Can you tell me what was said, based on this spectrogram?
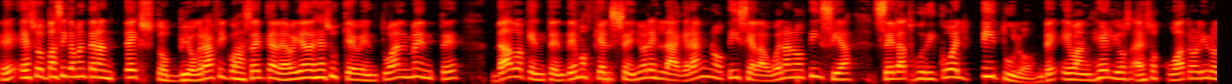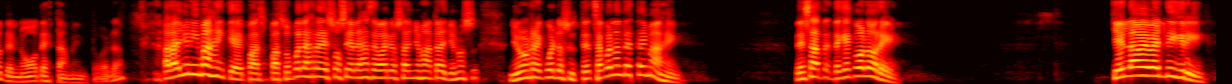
eh, esos básicamente eran textos biográficos acerca de la vida de Jesús que eventualmente dado que entendemos que el Señor es la gran noticia, la buena noticia, se le adjudicó el título de evangelios a esos cuatro libros del Nuevo Testamento, ¿verdad? Ahora hay una imagen que pasó por las redes sociales hace varios años atrás, yo no, yo no recuerdo si ustedes, ¿se acuerdan de esta imagen? ¿De, esa, ¿De qué color es? ¿Quién la ve verde y gris?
